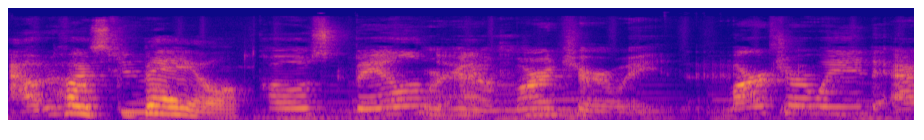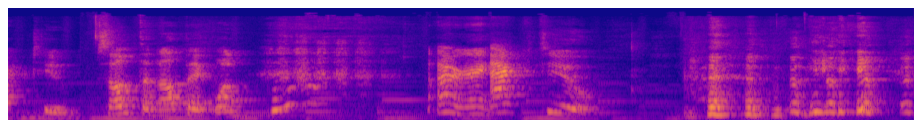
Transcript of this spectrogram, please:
Out of Post bail. Post bail. We're gonna Act march our way into Act March Two. our way into Act Two. Something, I'll pick one. All right. Act Two.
